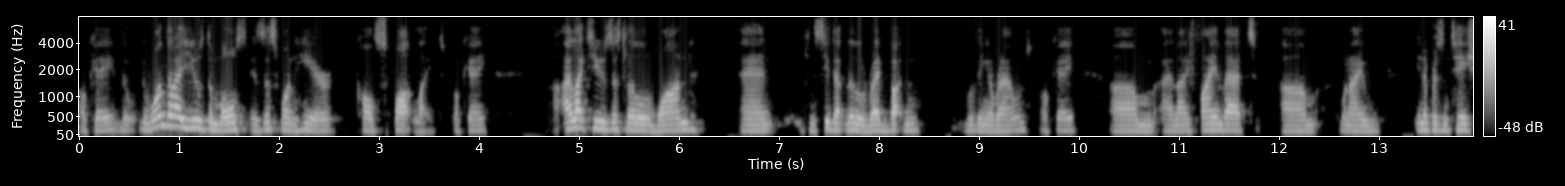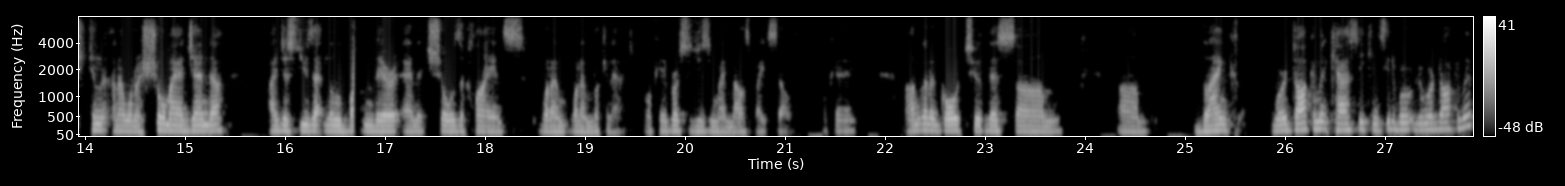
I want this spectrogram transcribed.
Okay, the, the one that I use the most is this one here called Spotlight. Okay, I like to use this little wand and you can see that little red button moving around. Okay, um, and I find that um, when I'm in a presentation and I want to show my agenda, I just use that little button there and it shows the clients what I'm what I'm looking at. Okay, versus using my mouse by itself. Okay, I'm gonna go to this um, um, blank Word document. Cassie, can you see the Word document?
